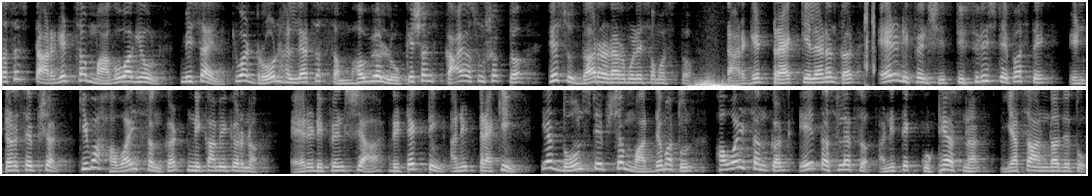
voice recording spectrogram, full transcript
तसंच टार्गेटचा मागोवा घेऊन मिसाईल किंवा ड्रोन हल्ल्याचं संभाव्य लोकेशन काय असू शकतं हे सुद्धा रडारमुळे समजतं. टार्गेट ट्रॅक केल्यानंतर एअर डिफेन्सची तिसरी स्टेप असते इंटरसेप्शन किंवा हवाई संकट निकामी करणं. एअर डिफेन्सच्या डिटेक्टिंग आणि ट्रॅकिंग या दोन स्टेप्सच्या माध्यमातून हवाई संकट येत असल्याचं आणि ते कुठे असणार याचा अंदाज येतो.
